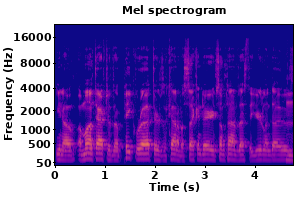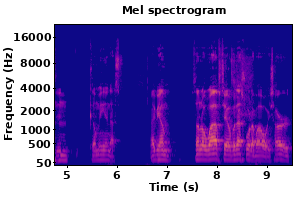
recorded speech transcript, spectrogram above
you know, a month after the peak rut, there's a kind of a secondary, and sometimes that's the yearling does that Mhm. come in. That's maybe I'm some of wives tale, but that's what I've always heard.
